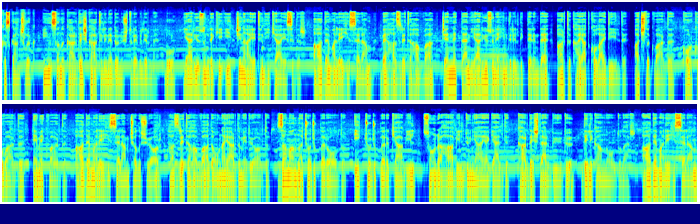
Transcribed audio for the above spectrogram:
Kıskançlık, insanı kardeş katiline dönüştürebilir mi? Bu, yeryüzündeki ilk cinayetin hikayesidir. Adem aleyhisselam ve Hazreti Havva, cennetten yeryüzüne indirildiklerinde artık hayat kolay değildi. Açlık vardı, korku vardı, emek vardı. Adem aleyhisselam çalışıyor, Hazreti Havva da ona yardım ediyordu. Zamanla çocukları oldu. İlk çocukları Kabil, sonra Habil dünyaya geldi. Kardeşler büyüdü, delikanlı oldular. Adem aleyhisselam,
